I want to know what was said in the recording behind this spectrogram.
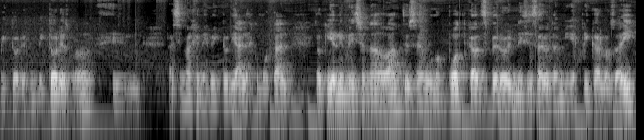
vectores, ¿no? las imágenes vectoriales como tal. Creo que ya lo he mencionado antes en algunos podcasts, pero es necesario también explicarlos ahí.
